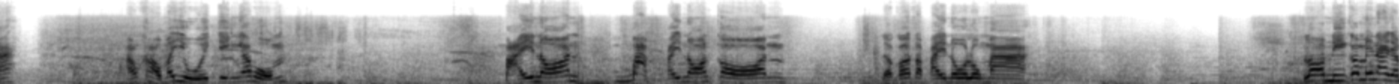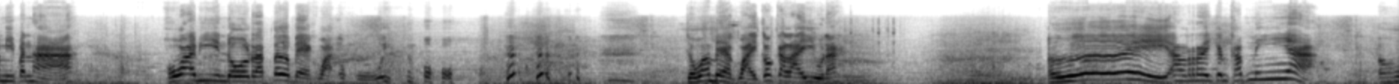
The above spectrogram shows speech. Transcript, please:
นะ เอาเข่ามาอยู่จริงครับผม ไปนอน บับไปนอนก่อน แล้วก็สไปโนลงมา รอบนี้ก็ไม่น่าจะมีปัญหา เพราะว่าพี่อินโดแรปเตอร์แบกไหวโอ้โหจะว่าแบกไหวก็กระไรอยู่นะ เอ้ย อะไรกันครับเนี่ย โอ้โห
